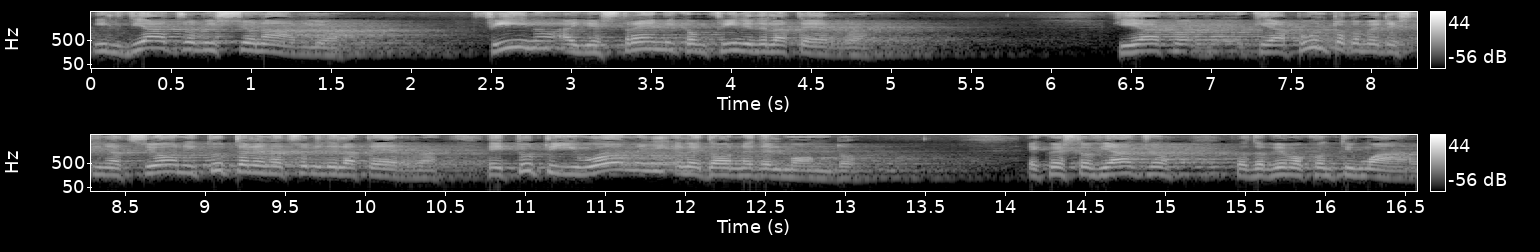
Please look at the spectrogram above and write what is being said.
il viaggio missionario, fino agli estremi confini della terra, che ha, che ha appunto come destinazioni tutte le nazioni della terra e tutti gli uomini e le donne del mondo. E questo viaggio lo dobbiamo continuare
